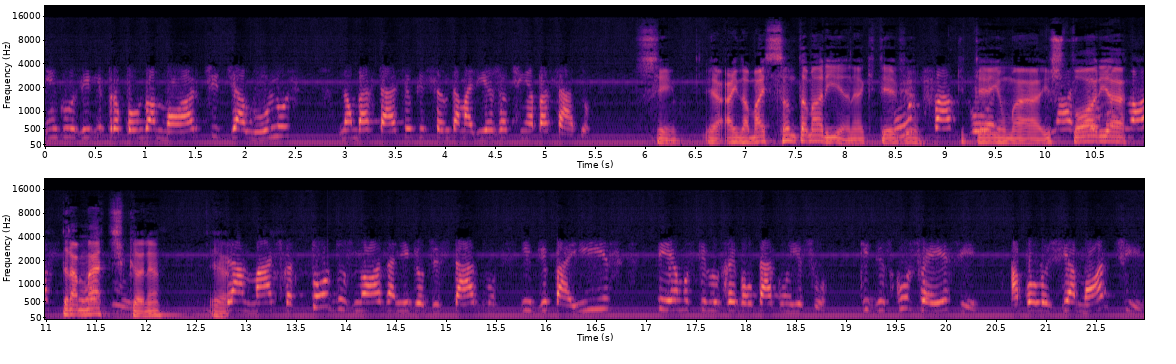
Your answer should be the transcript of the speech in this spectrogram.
inclusive propondo a morte de alunos, não bastasse o que Santa Maria já tinha passado. Sim. É, ainda mais Santa Maria, né? Que teve, favor, que tem uma história dramática, né? É. Dramática. Todos nós, a nível de Estado e de país, temos que nos revoltar com isso. Que discurso é esse? Apologia à morte?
